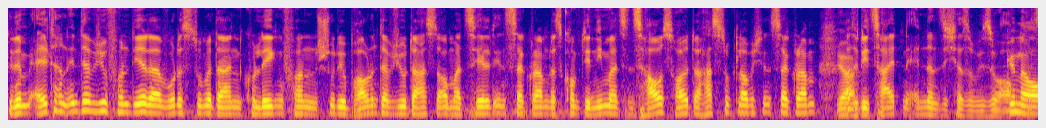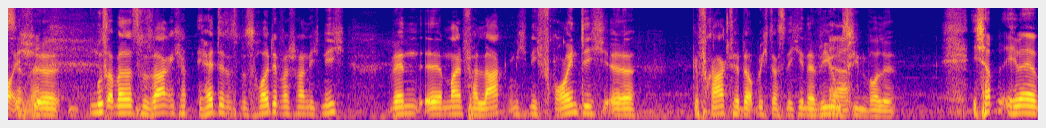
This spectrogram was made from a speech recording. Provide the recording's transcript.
In einem älteren Interview von dir, da wurdest du mit deinen Kollegen von Studio Braun interviewt, da hast du auch mal erzählt, Instagram, das kommt dir niemals ins Haus. Heute hast du, glaube ich, Instagram. Ja. Also die Zeiten ändern sich ja sowieso auch genau, ein ich bisschen. ne? äh, muss aber dazu sagen, ich hab, hätte das bis heute wahrscheinlich nicht, wenn äh, mein Verlag mich nicht freundlich äh, gefragt hätte, ob ich das nicht in Erwägung Ja. ziehen wolle. Ich habe, äh,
